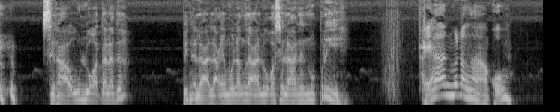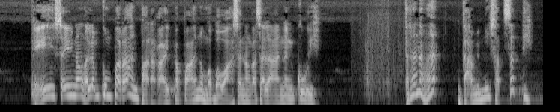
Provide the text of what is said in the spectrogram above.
Siraulo ka talaga. Pinalalaki mo lang lalo kasalanan mo, pre. Hayaan mo na nga ako. Eh, sa'yo nang alam kong paraan para kahit papano mabawasan ang kasalanan ko eh. Tara na nga, dami mong satsat eh.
